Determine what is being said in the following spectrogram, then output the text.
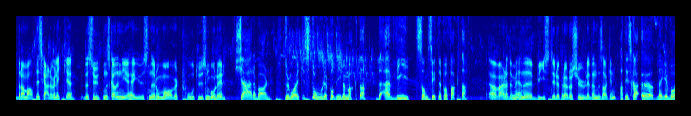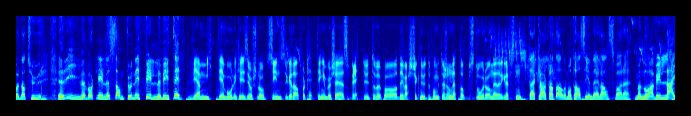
dramatisk er det vel ikke. Dessuten skal de nye høyhusene romme over 2000 boliger. Kjære barn, du må ikke stole på de med makta. Det er vi som sitter på fakta. Ja, Hva er det du mener bystyret prøver å skjule i denne saken? At de skal ødelegge vår natur. Rive vårt lille samfunn i fillebiter. Vi er midt i en boligkrise i Oslo. Synes du ikke da at fortettingen bør skje spredt utover på diverse knutepunkter, som nettopp Store og Nedre Grefsen? Det er klart at alle må ta sin del av ansvaret, men nå er vi lei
